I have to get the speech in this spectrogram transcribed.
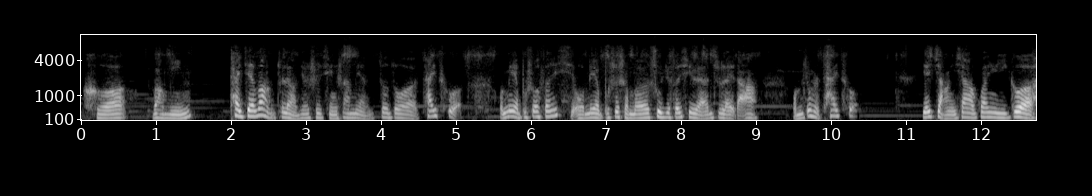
和网民太健忘这两件事情上面做做猜测。我们也不说分析，我们也不是什么数据分析员之类的啊，我们就是猜测，也讲一下关于一个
